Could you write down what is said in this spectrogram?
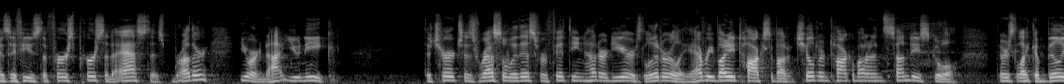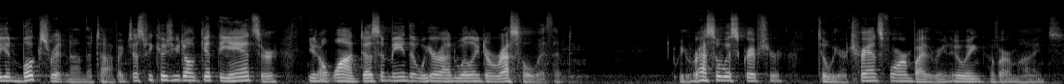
as if he's the first person to ask this. Brother, you are not unique. The church has wrestled with this for 1,500 years, literally. Everybody talks about it. Children talk about it in Sunday school. There's like a billion books written on the topic. Just because you don't get the answer you don't want doesn't mean that we are unwilling to wrestle with it. We wrestle with Scripture till we are transformed by the renewing of our minds.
